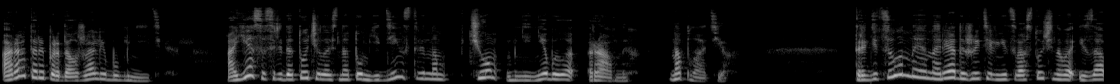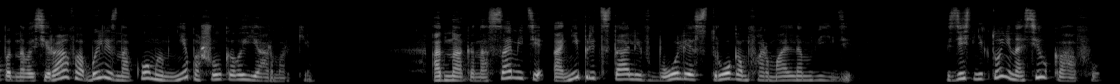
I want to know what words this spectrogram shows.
Ораторы продолжали бубнить, а я сосредоточилась на том единственном, в чем мне не было равных – на платьях. Традиционные наряды жительниц Восточного и Западного Серафа были знакомы мне по шелковой ярмарке. Однако на саммите они предстали в более строгом формальном виде. Здесь никто не носил кафу,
